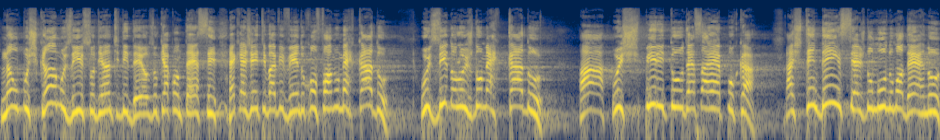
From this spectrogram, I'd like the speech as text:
não buscamos isso diante de Deus, o que acontece é que a gente vai vivendo conforme o mercado, os ídolos do mercado, ah, o espírito dessa época as tendências do mundo moderno,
